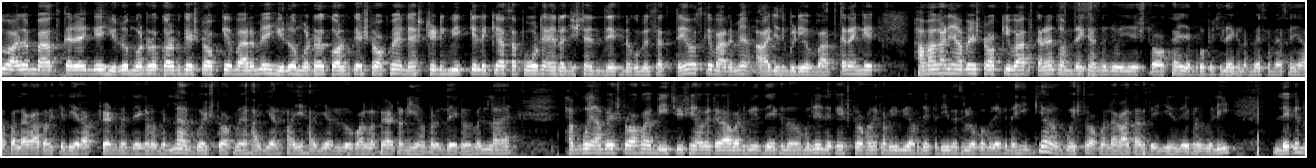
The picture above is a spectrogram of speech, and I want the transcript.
तो आज हम बात करेंगे हीरो मोटर कॉर्प के स्टॉक के बारे में। हीरो मोटर कॉर्प के स्टॉक में नेक्स्ट ट्रेडिंग वीक के लिए क्या सपोर्ट है, रजिस्टेंस देखने को मिल सकते हैं, उसके बारे में आज इस वीडियो में बात करेंगे। हम अगर यहाँ पे स्टॉक की बात करें तो हम देखेंगे जो ये स्टॉक है हमको पिछले एक लंबे समय से यहाँ पर लगातार क्लियर अप ट्रेंड में देखने को मिल रहा है। हमको स्टॉक में हाइयर हाई हाइयर लो वाला पैटर्न यहाँ पर देखने को मिल रहा है। हमको यहाँ पर स्टॉक में बीच बीच यहाँ पर गिरावट भी देखने को मिली, लेकिन स्टॉक ने कभी भी अपने प्रीवियस लो को ब्रेक नहीं किया और हमको स्टॉक में लगातार तेज़ी देखने को मिली। लेकिन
